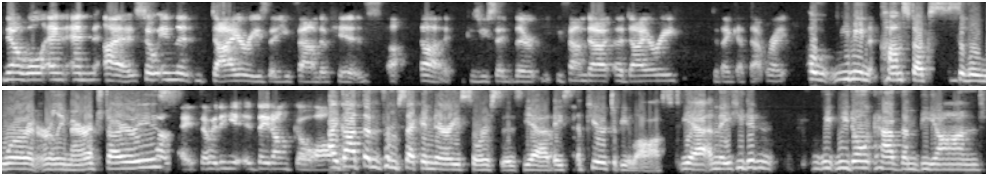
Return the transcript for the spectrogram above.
no well and and uh so in the diaries that you found of his uh uh because you said there you found out a diary did i get that right Oh, you mean Comstock's Civil War and Early Marriage Diaries? okay so it, they don't go all I got them from secondary sources. Yeah, they appear to be lost. Yeah, and they he didn't. We, we don't have them beyond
